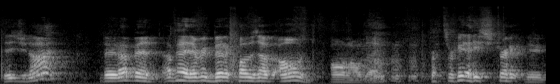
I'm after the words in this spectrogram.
Did you not? Dude, I've been I've had every bit of clothes I've owned on all day. For three days straight, dude.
